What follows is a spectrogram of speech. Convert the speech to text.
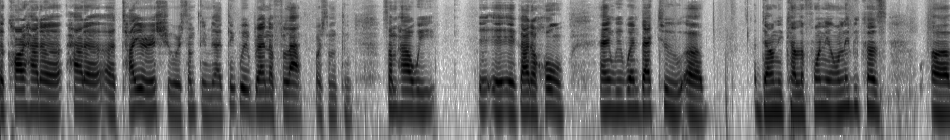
the car had a had a, a tire issue or something. I think we ran a flat or something. Somehow we it, it got a hole, and we went back to uh Downey, California, only because uh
